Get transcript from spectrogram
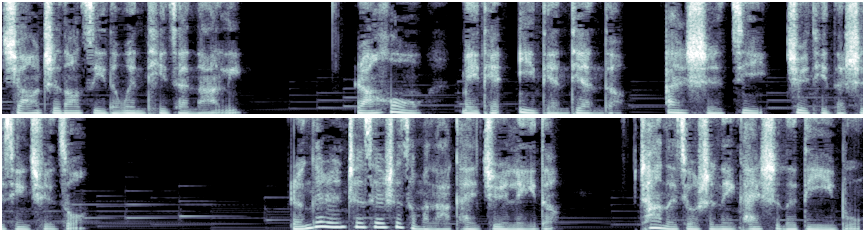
需要知道自己的问题在哪里。然后每天一点点的按实际具体的事情去做。人跟人之间是怎么拉开距离的？差的就是那开始的第一步，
